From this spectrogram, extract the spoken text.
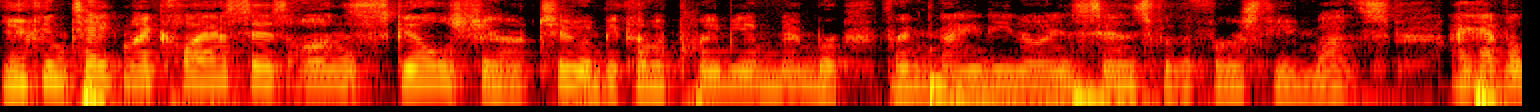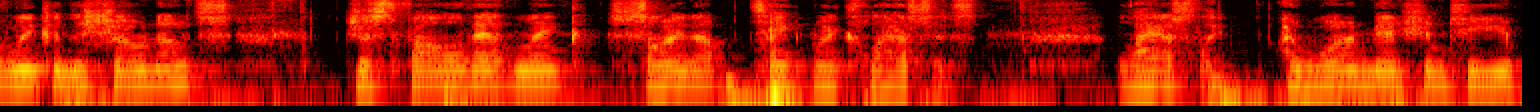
You can take my classes on Skillshare too and become a premium member for 99 cents for the first few months. I have a link in the show notes. Just follow that link, sign up, take my classes. Lastly, I want to mention to you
